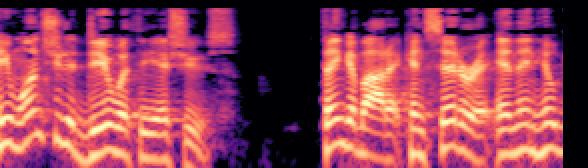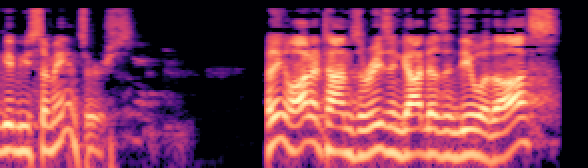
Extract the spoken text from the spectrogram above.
He wants you to deal with the issues. Think about it, consider it, and then He'll give you some answers. I think a lot of times the reason God doesn't deal with us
